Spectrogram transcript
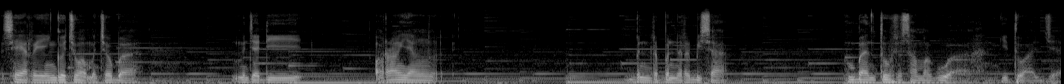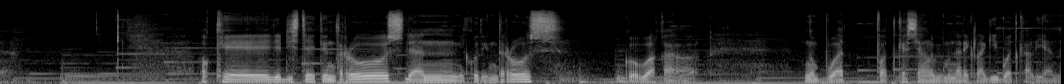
sharing gue cuma mencoba menjadi orang yang bener-bener bisa membantu sesama gue gitu aja oke jadi stay tune terus dan ikutin terus gue bakal ngebuat podcast yang lebih menarik lagi buat kalian.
